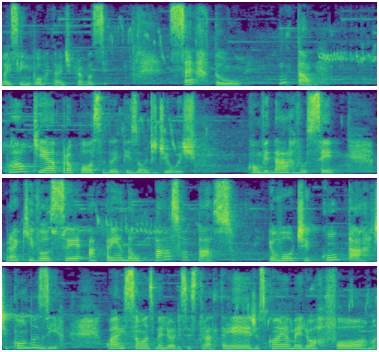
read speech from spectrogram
vai ser importante para você. Certo? Então, qual que é a proposta do episódio de hoje? Convidar você para que você aprenda o passo a passo. Eu vou te contar, te conduzir quais são as melhores estratégias, qual é a melhor forma,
